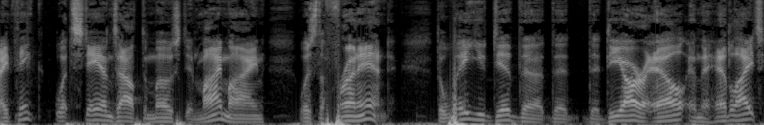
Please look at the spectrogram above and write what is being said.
I think what stands out the most in my mind was the front end. The way you did the the, the DRL and the headlights,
